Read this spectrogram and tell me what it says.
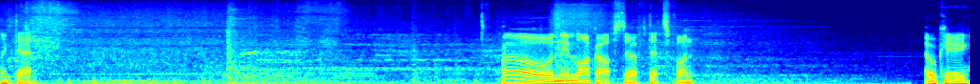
Like that. Oh, and they lock off stuff. That's fun. Okay.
